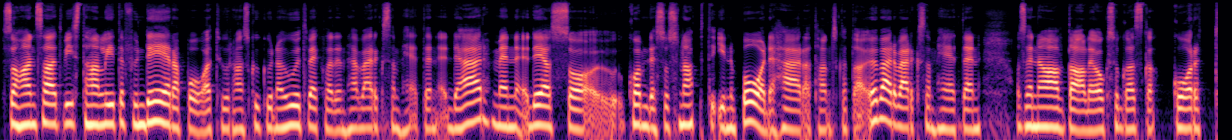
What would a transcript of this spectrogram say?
Så han sa att visst har han lite funderat på att hur han skulle kunna utveckla den här verksamheten där, men dels så kom det så snabbt in på det här att han ska ta över verksamheten och sen är avtalet också ganska kort.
